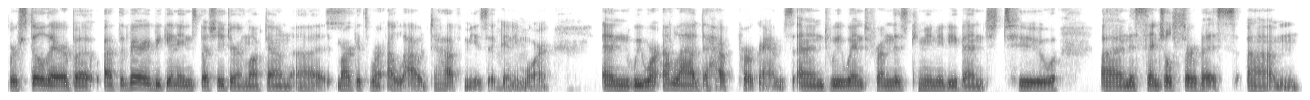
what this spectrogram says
we're still there, but at the very beginning, especially during lockdown, uh, markets weren't allowed to have music Mhm. anymore, and we weren't allowed to have programs. And we went from this community event to uh, an essential service, um,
